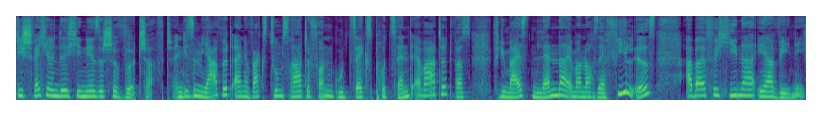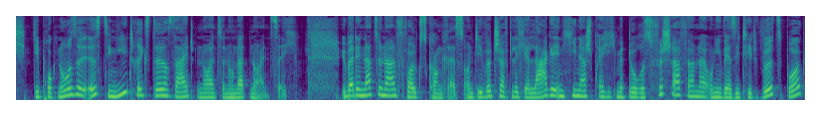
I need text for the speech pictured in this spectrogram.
die schwächelnde chinesische Wirtschaft. In diesem Jahr wird eine Wachstumsrate von gut 6 Prozent erwartet, was für die meisten Länder immer noch sehr viel ist, aber für China eher wenig. Die Prognose ist die niedrigste seit 1990. Über den Nationalen Volkskongress und die wirtschaftliche Lage in China spreche ich mit Doris Fischer von der Universität Würzburg.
